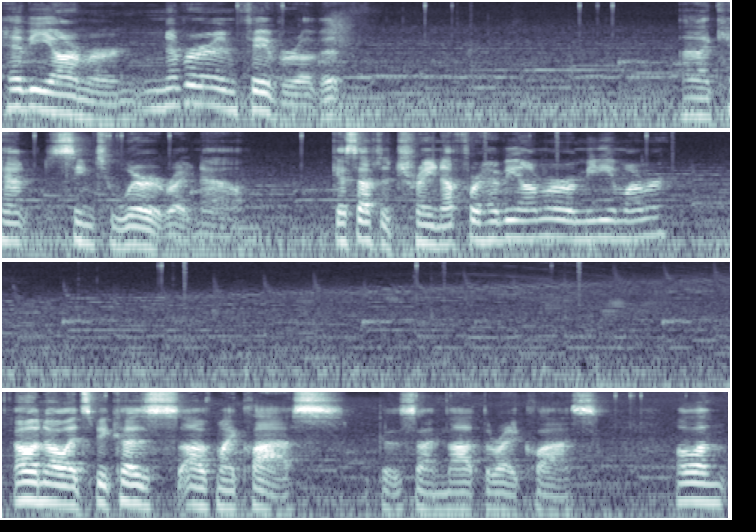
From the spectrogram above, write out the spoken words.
heavy armor. Never in favor of it. And I can't seem to wear it right now. Guess I have to train up for heavy armor or medium armor? Oh no, it's because of my class. Because I'm not the right class. Well,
